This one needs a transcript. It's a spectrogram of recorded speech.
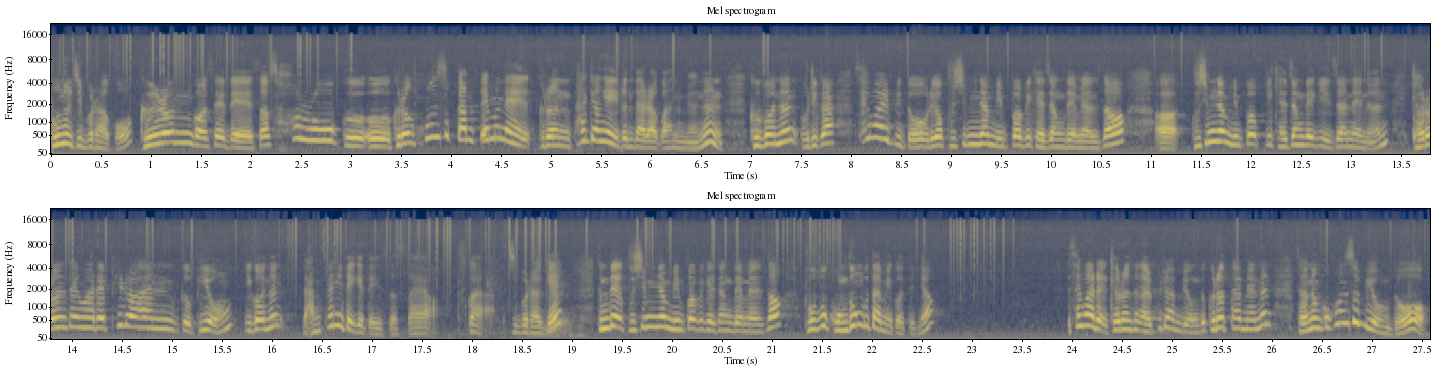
돈을 지불하고 그런 것에 대해서 서로 그 어, 그런 혼숙감 때문에 그런 파경에 이른다라고 하면은 그거는 우리가 생활비도 우리가 90년 민법이 개정되면서 어, 90년 민법이 개정되기 이전에는 결혼 생활에 필요한 그 비용 이거는 남편이 되게 돼 있었어요. 부가 지불하게. 네. 근데 90년 민법이 개정되면서 부부 공동 부담이거든요. 생활에 결혼 생활에 필요한 비용도 그렇다면은 저는 그 혼수 비용도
